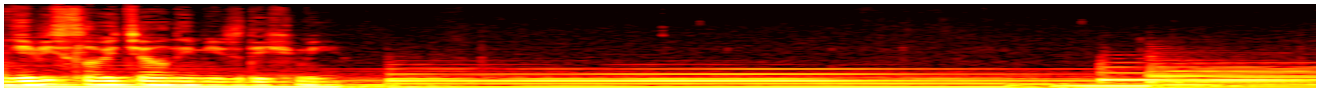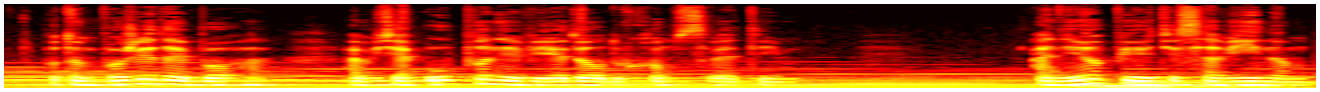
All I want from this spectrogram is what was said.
nevysloviteľnými vzdychmi. Potom požiadaj Boha, aby ťa úplne viedol Duchom Svetým. A neopijete sa vínom,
